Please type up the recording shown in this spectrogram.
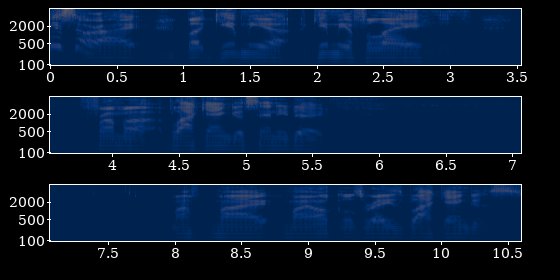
It's all right, but give me a, give me a filet from a Black Angus any day. My, my, my uncles raised Black Angus,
